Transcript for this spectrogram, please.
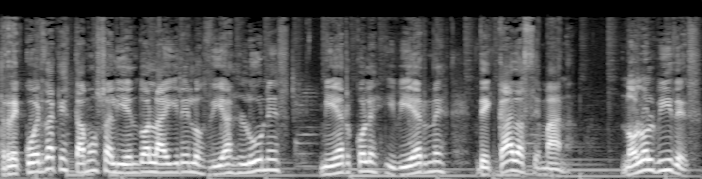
Recuerda que estamos saliendo al aire los días lunes, miércoles y viernes de cada semana. No lo olvides.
